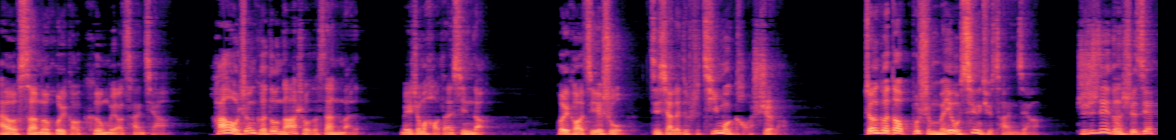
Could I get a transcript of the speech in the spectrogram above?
还有三门会考科目要参加，还好张可都拿手的三门，没什么好担心的。会考结束，接下来就是期末考试了。张可倒不是没有兴趣参加，只是这段时间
